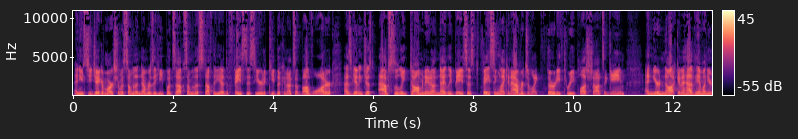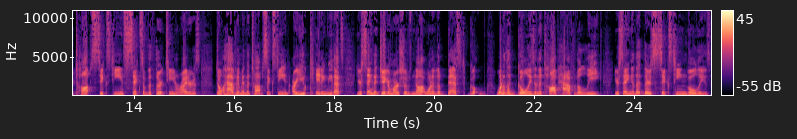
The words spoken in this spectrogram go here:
and you see Jacob Markstrom with some of the numbers that he puts up, some of the stuff that he had to face this year to keep the Canucks above water, as getting just absolutely dominated on a nightly basis, facing like an average of like 33 plus shots a game. And you're not going to have him on your top 16. Six of the 13 writers don't have him in the top 16. Are you kidding me? That's you're saying that Jacob Markstrom's not one of the best, go- one of the goalies in the top half of the league. You're saying that there's 16 goalies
